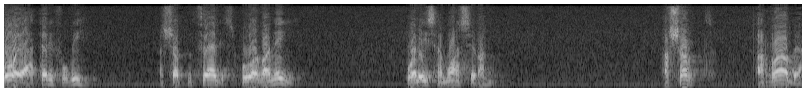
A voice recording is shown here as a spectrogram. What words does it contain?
هو يعترف به. الشرط الثالث هو غني وليس معسرا. الشرط الرابع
